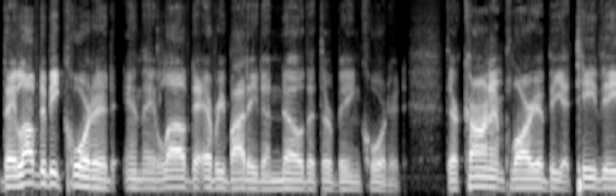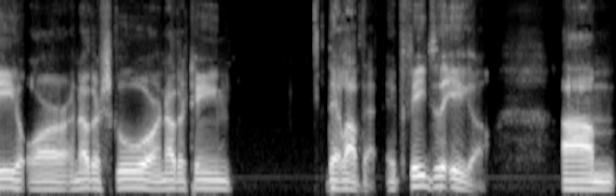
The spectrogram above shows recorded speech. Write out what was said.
they love to be courted and they love to everybody to know that they're being courted. Their current employer, be it TV or another school or another team, they love that. It feeds the ego. Um,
